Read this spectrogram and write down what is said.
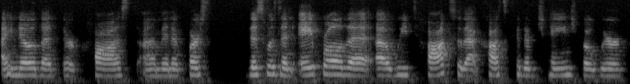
I know that their cost, um, and of course, this was in April that uh, we talked, so that cost could have changed, but we're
